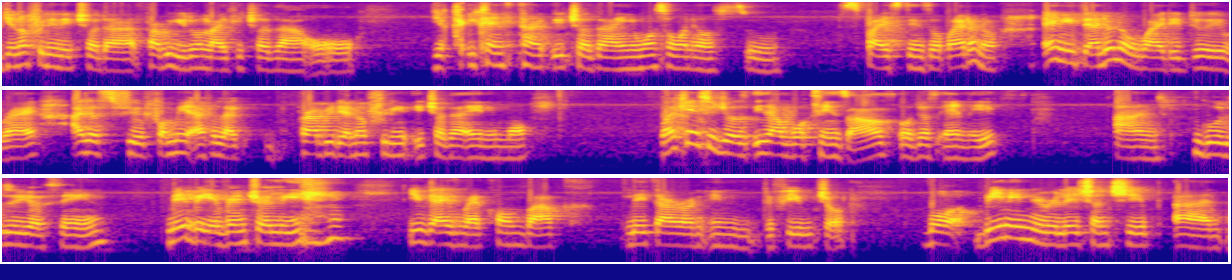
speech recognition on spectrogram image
You're not feeling each other. Probably you don't like each other or you, you can't stand each other and you want someone else to spice things up. I don't know anything. I don't know why they do it, right? I just feel, for me, I feel like probably they're not feeling each other anymore. Why can't you just either work things out or just end it and go do your thing? Maybe eventually you guys might come back later on in the future. But being in a relationship and,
